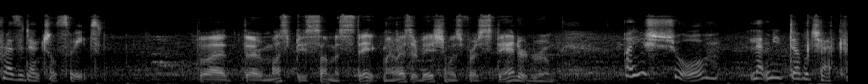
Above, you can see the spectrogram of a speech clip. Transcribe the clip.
presidential suite. But there must be some mistake. My reservation was for a standard room. Are you sure? Let me double check.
